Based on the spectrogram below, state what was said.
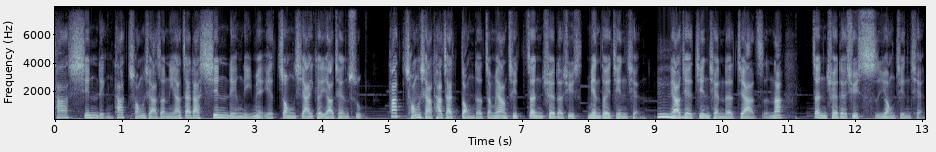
他心灵，他从小的时候，你要在他心灵里面也种下一棵摇钱树。他从小他才懂得怎么样去正确的去面对金钱，了解金钱的价值，那正确的去使用金钱，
